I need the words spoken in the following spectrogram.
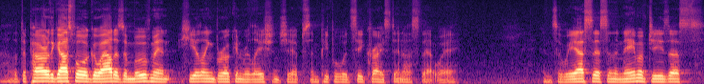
uh, that the power of the gospel would go out as a movement, healing broken relationships, and people would see Christ in us that way. And so we ask this in the name of Jesus,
